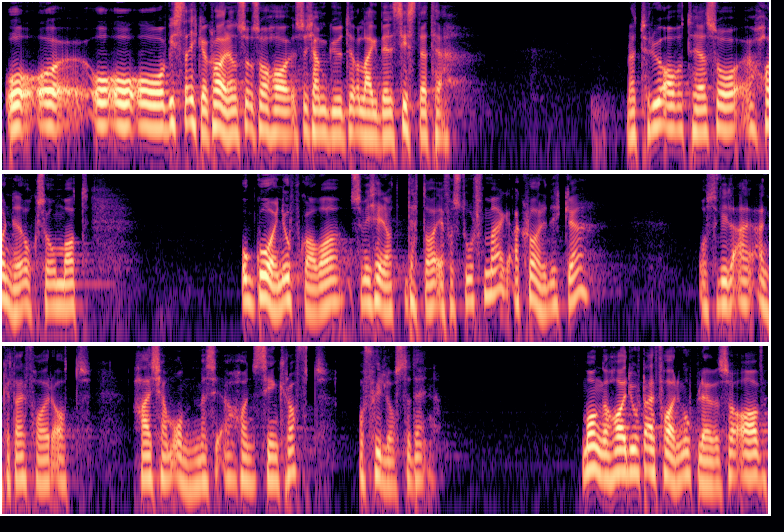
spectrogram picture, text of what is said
Og, og, og, og, hvis jeg ikke klarer den, så, så, så kommer Gud til å legge det siste til. Men jeg tror av og til så handler det også om at å gå inn i oppgaver som vi kjenner at dette er for stort for meg, jeg klarer det ikke. Og så vil enkelte erfare at her kommer Ånden med hans sin kraft og fyller oss til den. Mange har gjort erfaring og opplevelse av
